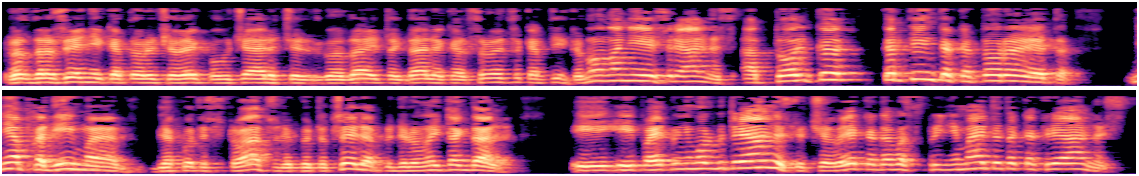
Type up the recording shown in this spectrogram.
раздражений, которые человек получает через глаза и так далее, как строится картинка. Но она не есть реальность, а только картинка, которая это необходимая для какой-то ситуации, для какой-то цели определенной и так далее. И, и поэтому не может быть реальностью. Человек, когда воспринимает это как реальность,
